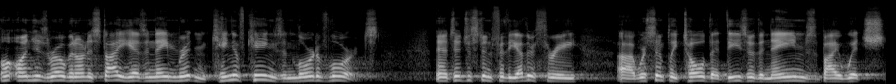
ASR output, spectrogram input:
on his robe and on his thigh, he has a name written King of Kings and Lord of Lords. Now, it's interesting for the other three, uh, we're simply told that these are the names by which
